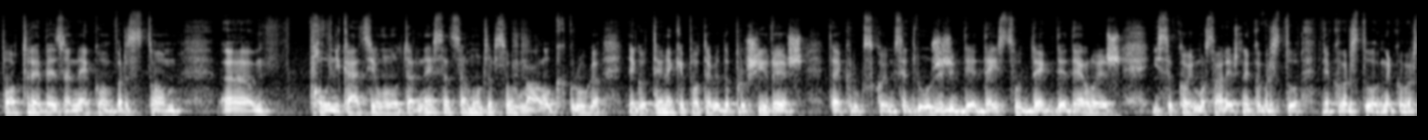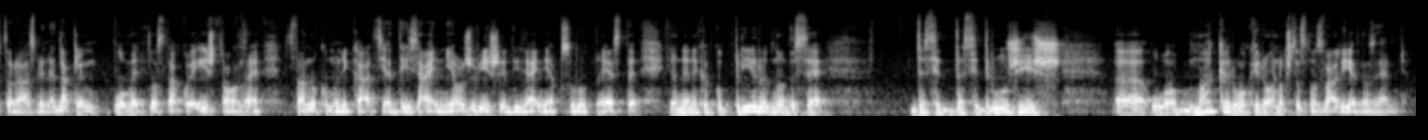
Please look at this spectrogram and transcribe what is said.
potrebe za nekom vrstom um, komunikacije unutar, ne sad samo unutar svog malog kruga, nego te neke potrebe da proširuješ taj krug s kojim se družiš, gde je dejstvo, gde, gde deluješ i sa kojim ostvaruješ neku vrstu, neku vrstu, neku vrstu razmene. Dakle, umetnost, ako je išta, ona je stvarno komunikacija, dizajn još više, dizajn je apsolutno jeste i onda je nekako prirodno da se, da se, da se družiš uh, u, makar u okviru onog što smo zvali jedna zemlja.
